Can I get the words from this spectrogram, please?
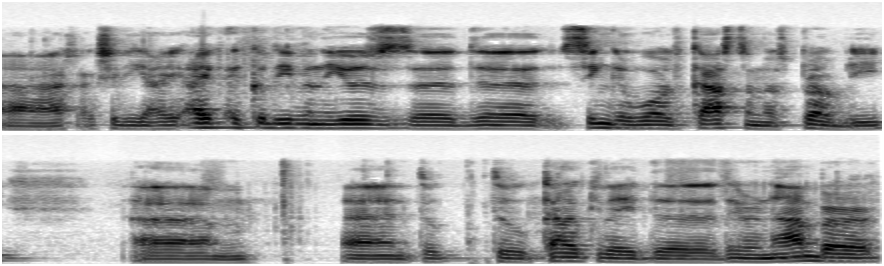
Uh, actually, I, I, could even use uh, the single world customers probably. Um, and to, to calculate the, their number,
